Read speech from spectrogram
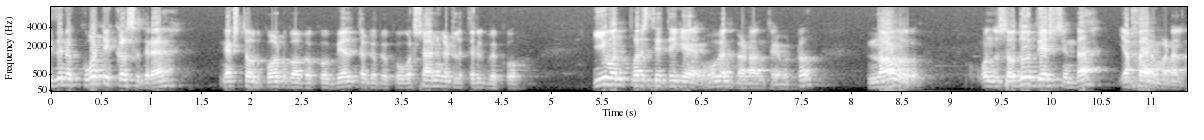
ಇದನ್ನ ಕೋರ್ಟಿಗೆ ಕಳ್ಸಿದ್ರೆ ನೆಕ್ಸ್ಟ್ ಅವ್ರು ಕೋರ್ಟ್ಗೆ ಹೋಗ್ಬೇಕು ಬೇಲ್ ತಗೋಬೇಕು ವರ್ಷಾನುಗಟ್ಟಲೆ ತಿರುಗಬೇಕು. ಈ ಒಂದು ಪರಿಸ್ಥಿತಿಗೆ ಹೋಗೋದು ಬೇಡ ಅಂತ ಹೇಳ್ಬಿಟ್ಟು ನಾವು ಒಂದು ಸದುದ್ದೇಶದಿಂದ ಎಫ್ ಐ ಆರ್ ಮಾಡಲ್ಲ.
